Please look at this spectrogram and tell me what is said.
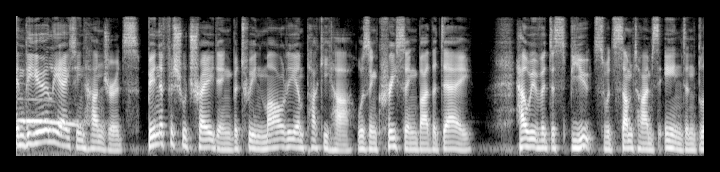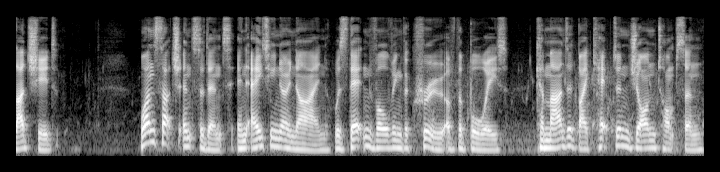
In the early 1800s, beneficial trading between Maori and Pakeha was increasing by the day. However, disputes would sometimes end in bloodshed. One such incident in 1809 was that involving the crew of the Boyd, commanded by Captain John Thompson.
